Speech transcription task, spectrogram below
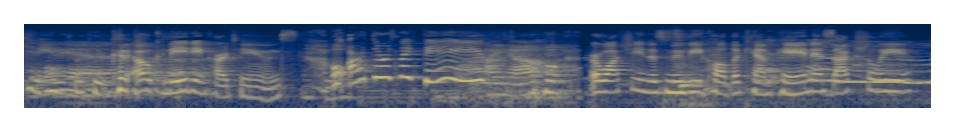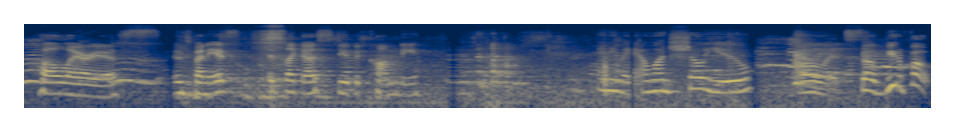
Canadian. Oh, Canadian cartoons. Oh, Arthur is my fave. I know. We're watching this movie called The Campaign. It's actually hilarious. It's funny. It's it's like a stupid comedy. anyway, I want to show you. Oh, it's so beautiful.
